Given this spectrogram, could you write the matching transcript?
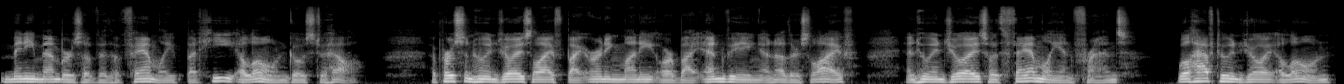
many members of the family, but he alone goes to hell. A person who enjoys life by earning money or by envying another's life, and who enjoys with family and friends, will have to enjoy alone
